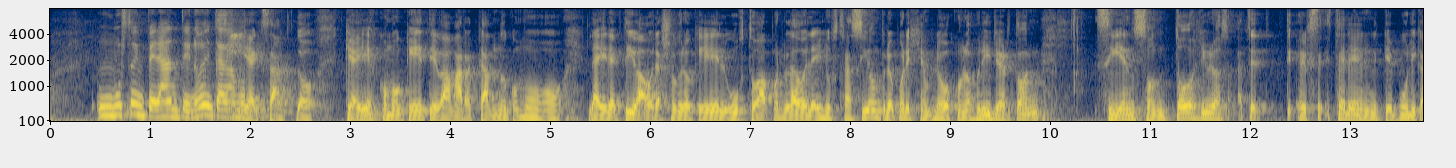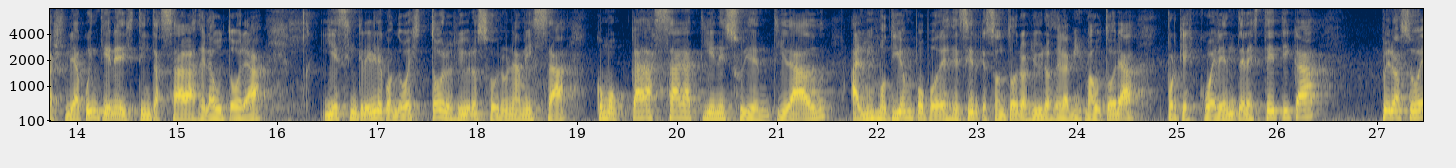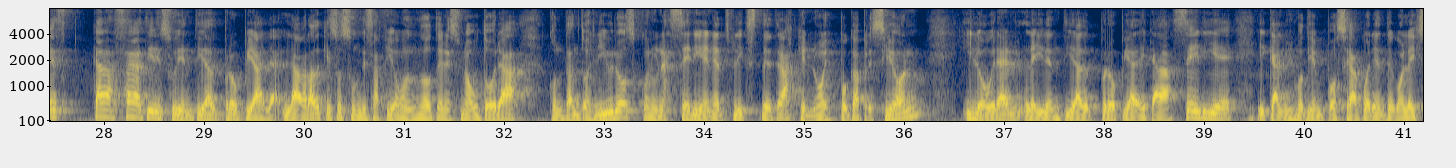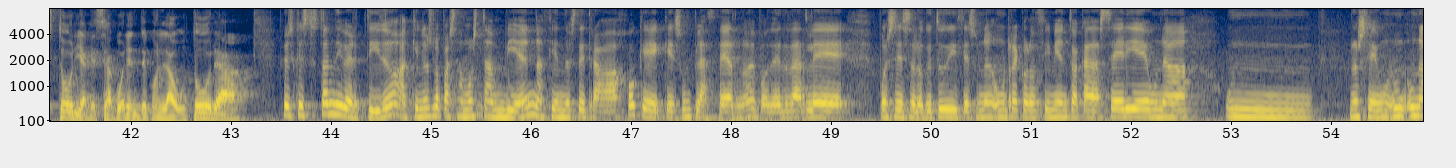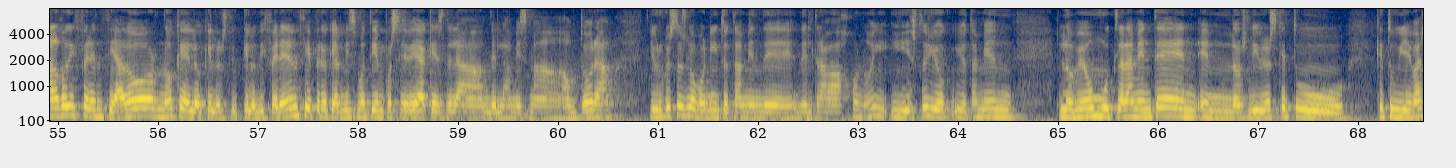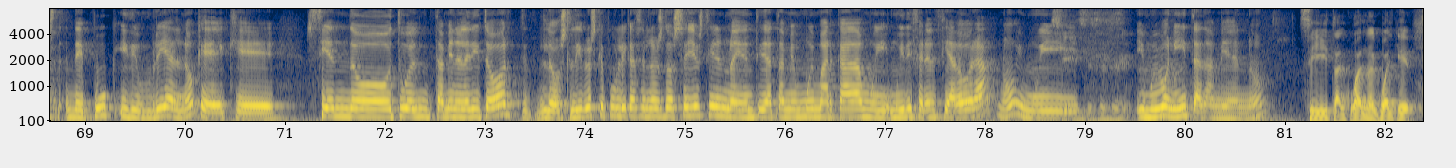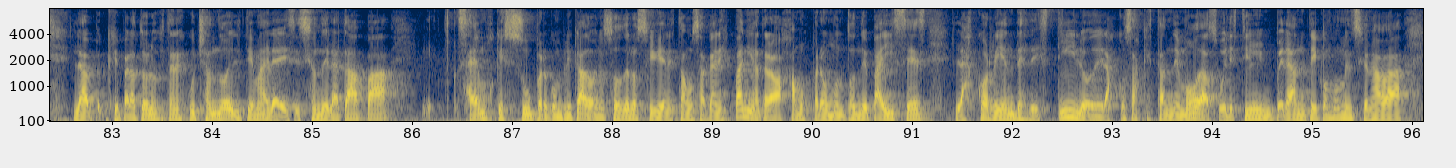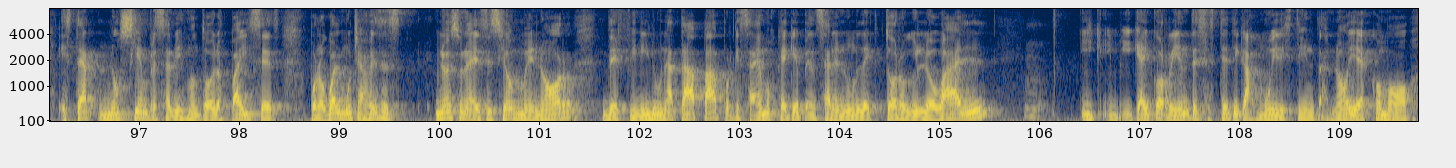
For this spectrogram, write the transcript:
un gusto imperante, ¿no? En cada sí, exacto. Que ahí es como que te va marcando como la directiva. Ahora yo creo que el gusto va por el lado de la ilustración, pero por ejemplo, vos con los Bridgerton, si bien son todos libros, este que publica Julia Quinn tiene distintas sagas de la autora. Y es increíble cuando ves todos los libros sobre una mesa, como cada saga tiene su identidad. Al mismo tiempo podés decir que son todos los libros de la misma autora porque es coherente la estética, pero a su vez cada saga tiene su identidad propia. La, verdad que eso es un desafío cuando tenés una autora con tantos libros, con una serie de Netflix detrás que no es poca presión, y lograr la identidad propia de cada serie y que al mismo tiempo sea coherente con la historia, que sea coherente con la autora. Pero es que esto es tan divertido, aquí nos lo pasamos tan bien haciendo este trabajo que, es un placer, ¿no? De poder darle, pues eso, lo que tú dices, un reconocimiento a cada serie, una, un no sé, un, algo diferenciador, ¿no? que, lo, que, que lo diferencie, pero que al mismo tiempo se vea que es de la, de la misma autora. Yo creo que esto es lo bonito también del trabajo, ¿no? y, esto yo, yo también lo veo muy claramente en, en, los libros que tú, que tú llevas de Puck y de Umbriel, ¿no? que, que siendo tú también el editor, los libros que publicas en los dos sellos tienen una identidad también muy marcada, muy, muy diferenciadora ¿no? y, muy, y muy bonita también. ¿no? Sí, tal cual, tal cual. Que, que, para todos los que están escuchando, el tema de la decisión de la tapa, eh, sabemos que es súper complicado. Nosotros, si bien estamos acá en España, trabajamos para un montón de países, las corrientes de estilo, de las cosas que están de moda, o el estilo imperante, como mencionaba Esther, no siempre es el mismo en todos los países. Por lo cual muchas veces no es una decisión menor definir una tapa, porque sabemos que hay que pensar en un lector global y, que hay corrientes estéticas muy distintas, ¿no? Y es como,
